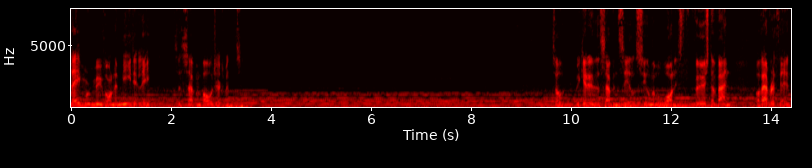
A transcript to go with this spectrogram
they move on immediately to the seven bowl judgments. So, beginning of the seven seals, seal number one is the first event of everything,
